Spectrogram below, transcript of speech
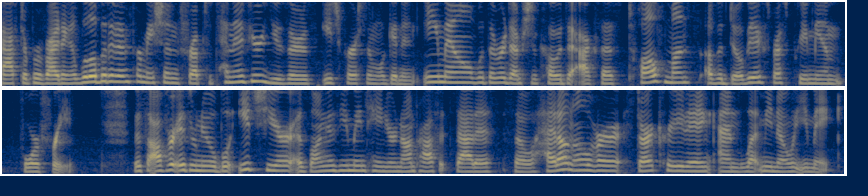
After providing a little bit of information for up to 10 of your users, each person will get an email with a redemption code to access 12 months of Adobe Express Premium for free. This offer is renewable each year as long as you maintain your nonprofit status. So head on over, start creating, and let me know what you make.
